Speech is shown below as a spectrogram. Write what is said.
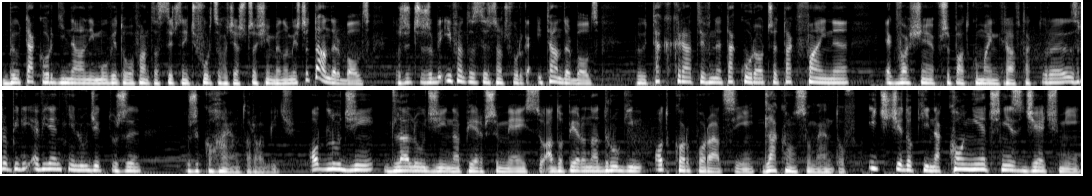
był tak oryginalny, mówię tu o fantastycznej czwórce, chociaż wcześniej będą jeszcze Thunderbolts, to życzę, żeby i fantastyczna czwórka, i Thunderbolts były tak kreatywne, tak urocze, tak fajne, jak właśnie w przypadku Minecrafta, które zrobili ewidentnie ludzie, którzy którzy kochają to robić. Od ludzi, dla ludzi na pierwszym miejscu, a dopiero na drugim od korporacji dla konsumentów. Idźcie do kina koniecznie z dziećmi,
